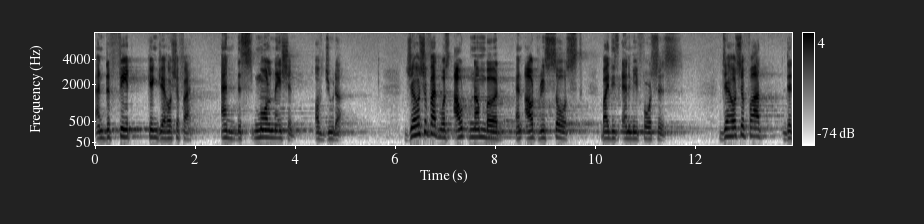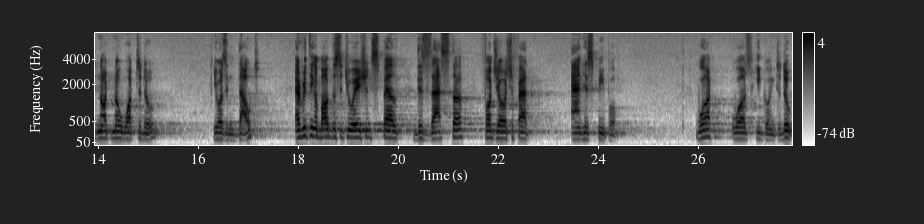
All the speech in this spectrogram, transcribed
and defeat King Jehoshaphat and the small nation of Judah. Jehoshaphat was outnumbered and out resourced by these enemy forces. Jehoshaphat did not know what to do. He was in doubt. Everything about the situation spelled disaster for Jehoshaphat and his people. What was he going to do?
